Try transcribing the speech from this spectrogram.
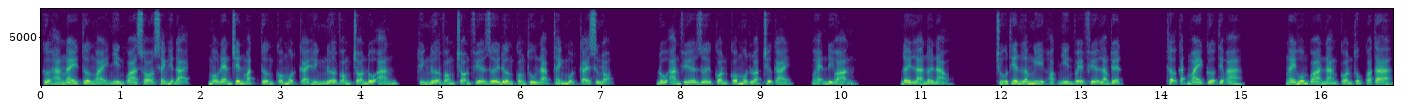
Cửa hàng này tường ngoài nhìn qua so sánh hiện đại, màu đen trên mặt tường có một cái hình nửa vòng tròn đồ án, hình nửa vòng tròn phía dưới đường cong thu nạp thành một cái sừng nhọn. Đồ án phía dưới còn có một loạt chữ cái, hẹn đi hoàn. Đây là nơi nào? Chu Thiên Lâm nghi hoặc nhìn về phía Lam Tuyệt. Thợ cắt may cửa tiệm a. Ngày hôm qua nàng còn thúc qua ta,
